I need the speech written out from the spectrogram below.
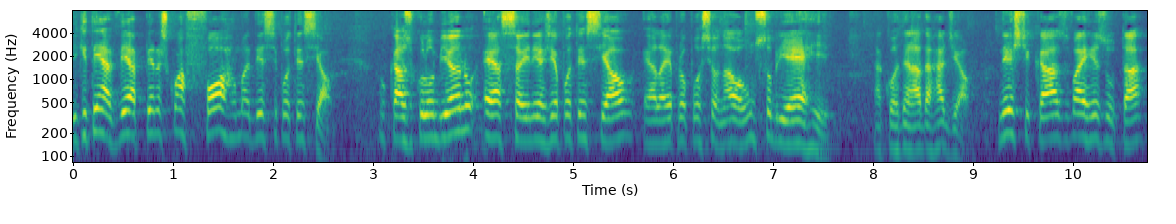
e que tem a ver apenas com a forma desse potencial. No caso colombiano, essa energia potencial ela é proporcional a 1 sobre R, a coordenada radial. Neste caso, vai resultar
